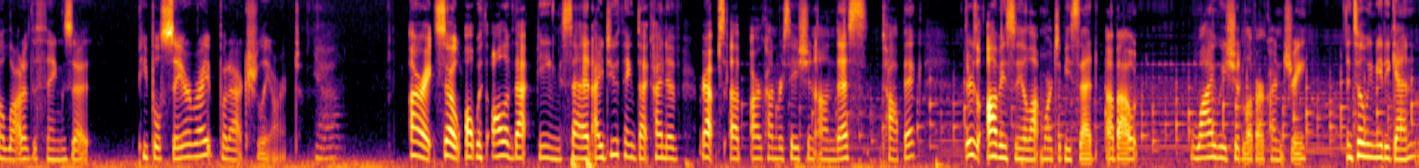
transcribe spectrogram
a lot of the things that people say are right but actually aren't Yeah. All right, so all, with all of that being said, I do think that kind of wraps up our conversation on this topic. There's obviously a lot more to be said about why we should love our country. Until we meet again,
